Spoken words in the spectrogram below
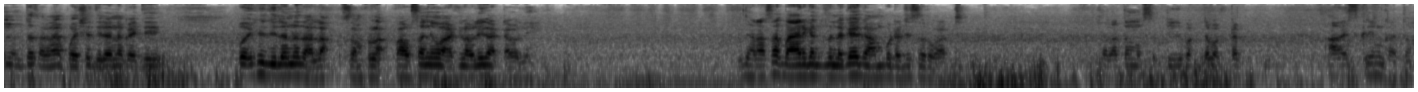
नंतर सगळ्यांना पैसे दिल्यानं ना काही ते पैसे दिलं ना झाला संपला. पावसाने वाट लावली घाटावली जरासा बाहेर गेला तर लगेच घामपुटाची सुरुवात. चला आता मस्त टी व्ही बघता बघता आईस्क्रीम खातो.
